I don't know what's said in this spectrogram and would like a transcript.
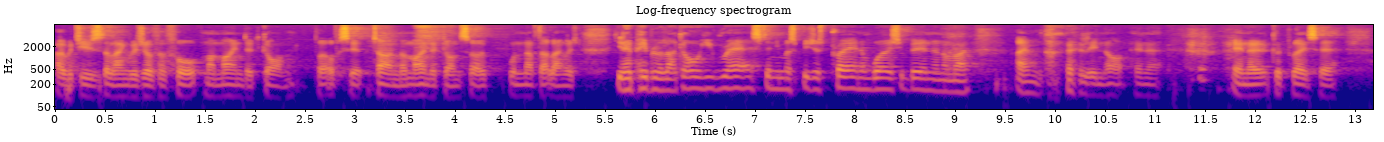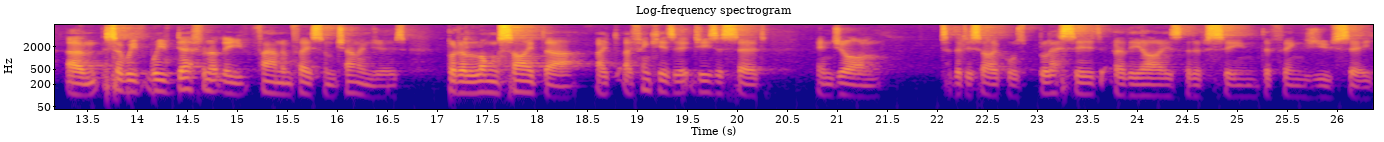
I would use the language of I thought my mind had gone. But obviously at the time, my mind had gone, so I wouldn't have that language. You know, people are like, "Oh, you rest, and you must be just praying and worshiping," and I'm like, "I'm really not in a in a good place here." Um, so we've we've definitely found and faced some challenges, but alongside that, I, I think is it Jesus said in John to the disciples, Blessed are the eyes that have seen the things you see.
